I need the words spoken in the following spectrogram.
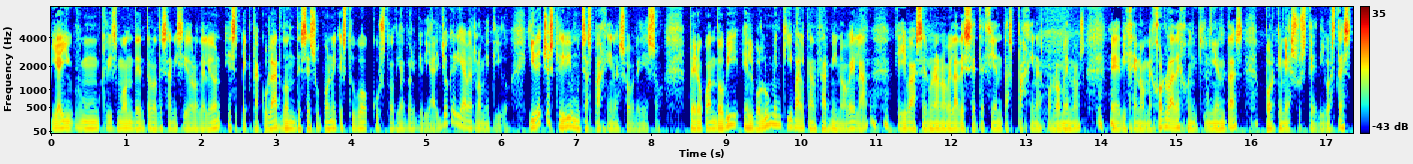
y hay un crismón dentro de San Isidoro de León espectacular donde se supone que estuvo custodiado el grial. Yo quería haberlo metido y de hecho escribí muchas páginas sobre eso, pero cuando vi el volumen que iba a alcanzar mi novela, que iba a ser una novela de 700 páginas por lo menos, eh, dije, no, mejor la dejo en 500 porque me asusté. Digo, esta es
